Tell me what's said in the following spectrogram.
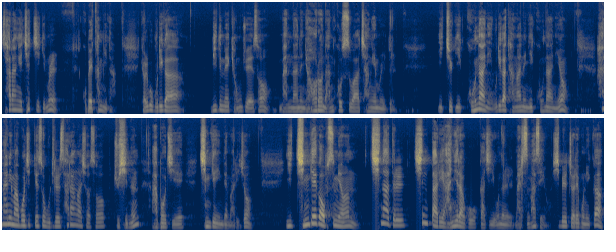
사랑의 채찍임을 고백합니다. 결국 우리가 믿음의 경주에서 만나는 여러 난코스와 장애물들, 이즉이 고난이 우리가 당하는 이 고난이요. 하나님 아버지께서 우리를 사랑하셔서 주시는 아버지의 징계인데 말이죠. 이 징계가 없으면 친아들, 친딸이 아니라고까지 오늘 말씀하세요. 11절에 보니까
